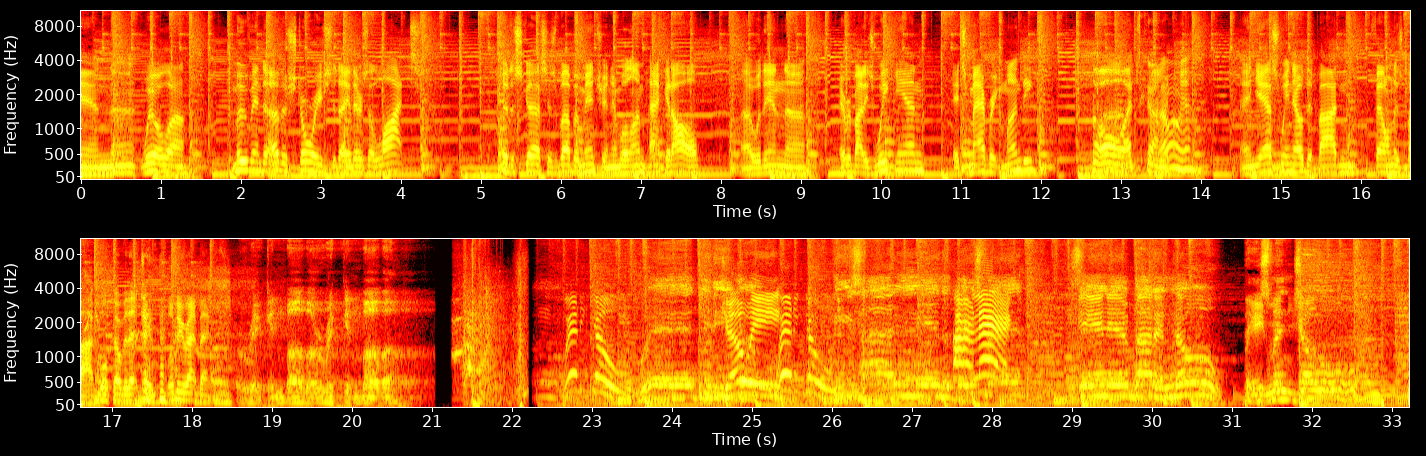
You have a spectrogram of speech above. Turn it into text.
and uh, we'll uh, move into other stories today. There's a lot to discuss, as Bubba mentioned, and we'll unpack it all uh, within uh, everybody's weekend. It's Maverick Monday. Oh, that's coming. Oh yeah, and yes, we know that Biden fell on his bike. We'll cover that too. We'll be right back. Rick and Bubba, Rick and Bubba. Where'd he go? Joey, Where'd he go? our leg. Anybody know Basement Joe?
